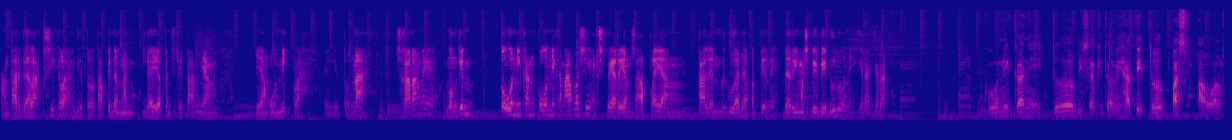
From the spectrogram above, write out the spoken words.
antar galaksi lah gitu tapi dengan gaya penceritaan yang yang unik lah kayak gitu nah sekarang nih mungkin keunikan keunikan apa sih experience apa yang kalian berdua dapetin nih dari Mas Bebe dulu nih kira-kira Keunikannya itu bisa kita lihat itu pas awal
